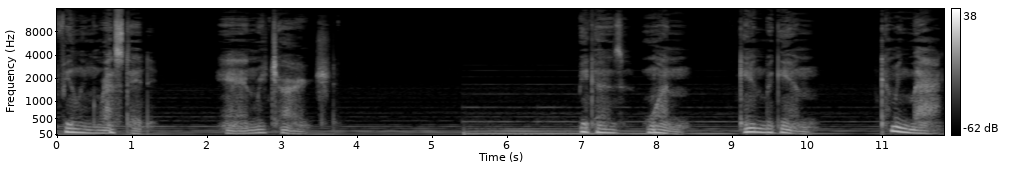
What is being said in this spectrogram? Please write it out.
feeling rested and recharged. Because one can begin coming back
